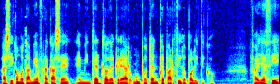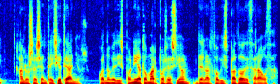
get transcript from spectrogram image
así como también fracasé en mi intento de crear un potente partido político. Fallecí a los 67 años, cuando me disponía a tomar posesión del arzobispado de Zaragoza.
